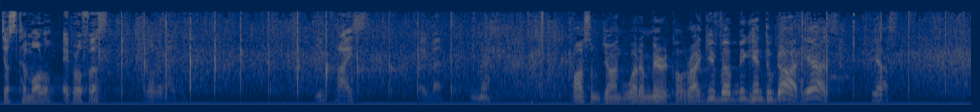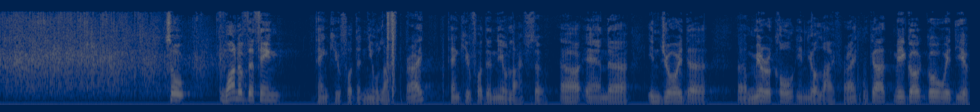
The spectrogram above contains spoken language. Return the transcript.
just tomorrow, April 1st, In Christ. Amen. Amen. Awesome, John. What a miracle, right? Give a big hand to God. Yes. Yes. So, one of the things, thank you for the new life, right? Thank you for the new life. So, uh, and uh, enjoy the uh, miracle in your life, right? God, may God go with you.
